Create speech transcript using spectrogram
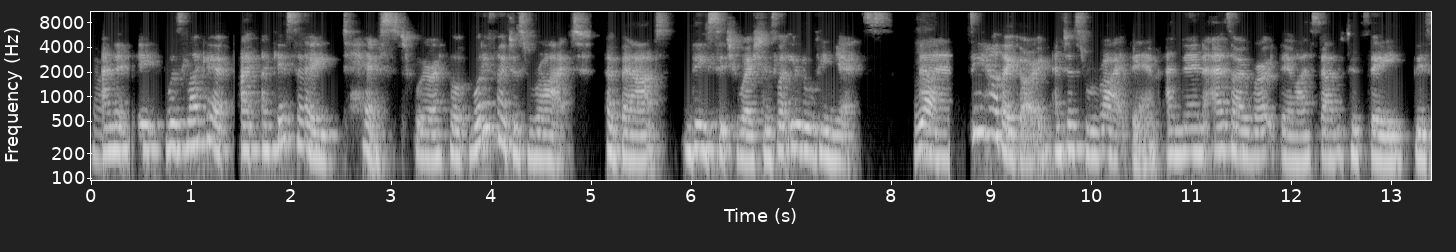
Yeah. And it, it was like a, I, I guess a test where I thought, what if I just write about these situations, like little vignettes? Yeah. see how they go and just write them. And then as I wrote them, I started to see this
